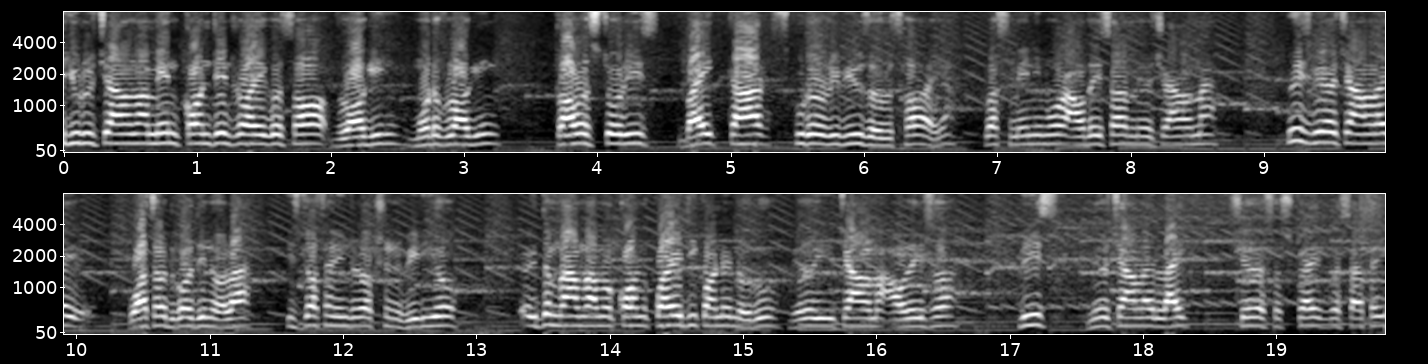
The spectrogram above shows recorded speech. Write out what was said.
युट्युब च्यानलमा मेन कन्टेन्ट रहेको छ भ्लगिङ मोटो vlogging travel stories bike car scooter रिभ्युजहरू छ होइन प्लस मेनी मोर आउँदैछ मेरो च्यानलमा प्लिज मेरो च्यानललाई वाच आउट गरिदिनु होला it's just an introduction video एकदम राम्रो राम्रो कन् क्वालिटी कन्टेन्टहरू मेरो यो च्यानलमा आउँदैछ प्लिज मेरो च्यानललाई लाइक सेयर र सब्सक्राइब र साथै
